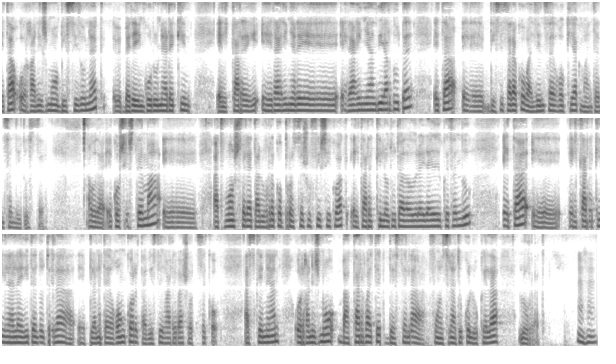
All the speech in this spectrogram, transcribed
eta organismo bizidunek bere ingurunearekin elkar eraginare eraginean diar dute eta e, bizitzarako baldintza egokiak mantentzen dituzte. Hau da, ekosistema, e, atmosfera eta lurreko prozesu fisikoak elkarrekin lotuta daudela iraiduketzen du, eta e, elkarrekin lan egiten dutela e, planeta egonkor eta bizigarri bat sortzeko. Azkenean, organismo bakar batek bezala funtzionatuko lukela lurrak. Mm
